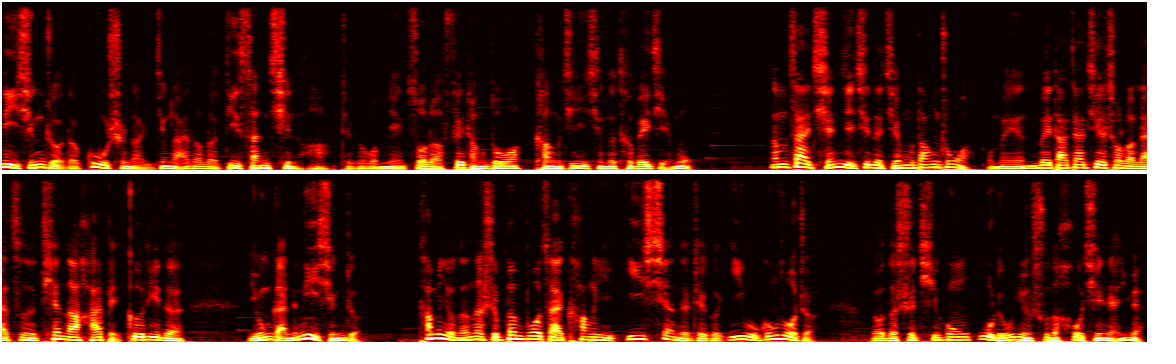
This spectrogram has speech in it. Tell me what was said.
逆行者的故事呢，已经来到了第三期了哈。这个我们也做了非常多抗击疫情的特别节目。那么在前几期的节目当中啊，我们为大家介绍了来自天南海北各地的勇敢的逆行者。他们有的呢是奔波在抗疫一线的这个医务工作者，有的是提供物流运输的后勤人员，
